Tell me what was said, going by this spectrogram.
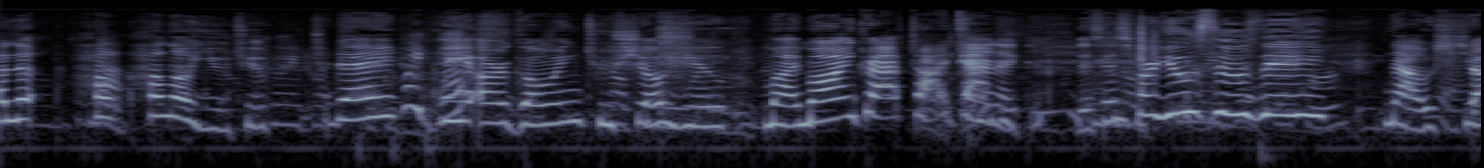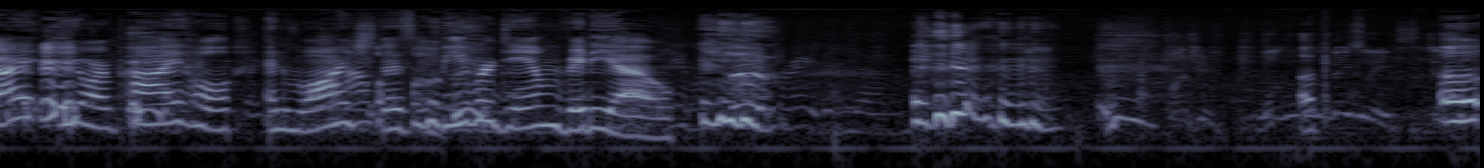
Hello, he- hello YouTube. Today we are going to show you my Minecraft Titanic. This is for you, Susie. Now shut your pie hole and watch this Beaver Dam video. Oh,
